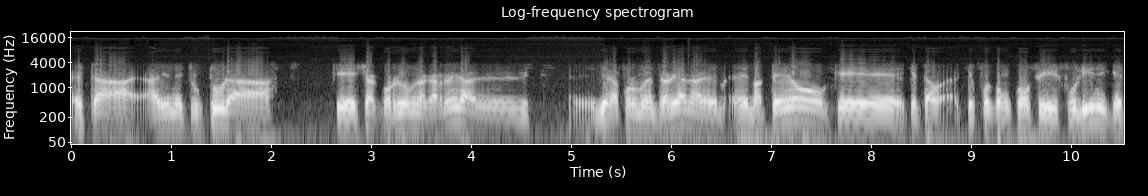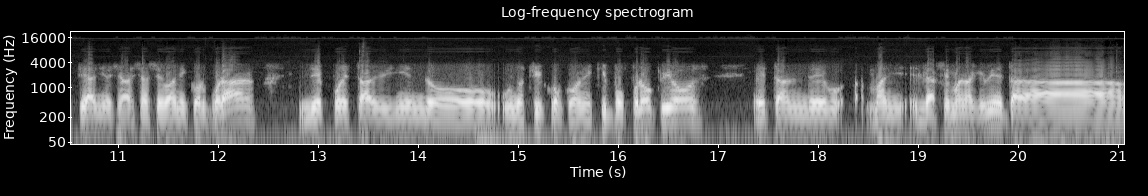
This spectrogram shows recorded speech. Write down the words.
está, hay una estructura que ya corrió una carrera de la Fórmula Entrerriana, de, Mateo, que, que, que, fue con Kofi y Fulini, que este año ya, ya se van a incorporar. Después está viniendo unos chicos con equipos propios, están de la semana que viene está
